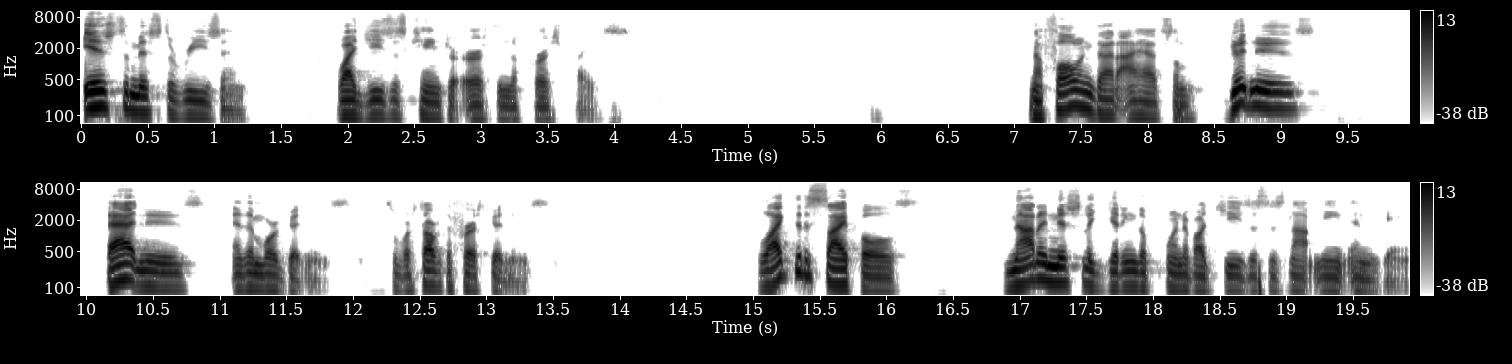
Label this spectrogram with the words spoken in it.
is to miss the reason why Jesus came to earth in the first place. Now, following that, I have some good news, bad news, and then more good news. So we'll start with the first good news like the disciples, not initially getting the point about Jesus does not mean end game.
